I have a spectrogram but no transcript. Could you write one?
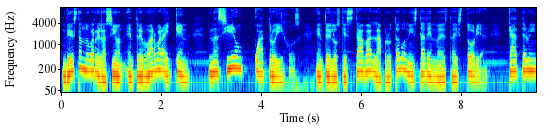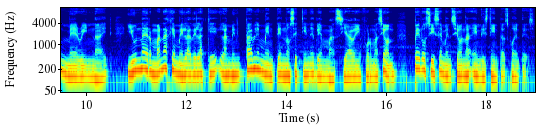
De esta nueva relación entre Bárbara y Ken nacieron cuatro hijos, entre los que estaba la protagonista de nuestra historia, Catherine Mary Knight, y una hermana gemela de la que lamentablemente no se tiene demasiada información, pero sí se menciona en distintas fuentes.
